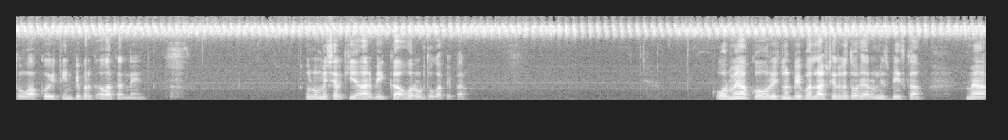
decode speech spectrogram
तो आपको ये तीन पेपर कवर करने हैं। उलूम शर्किया अरबिक का और उर्दू का पेपर। और मैं आपको ओरिजिनल पेपर लास्ट ईयर का 2019-20 का, मैं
